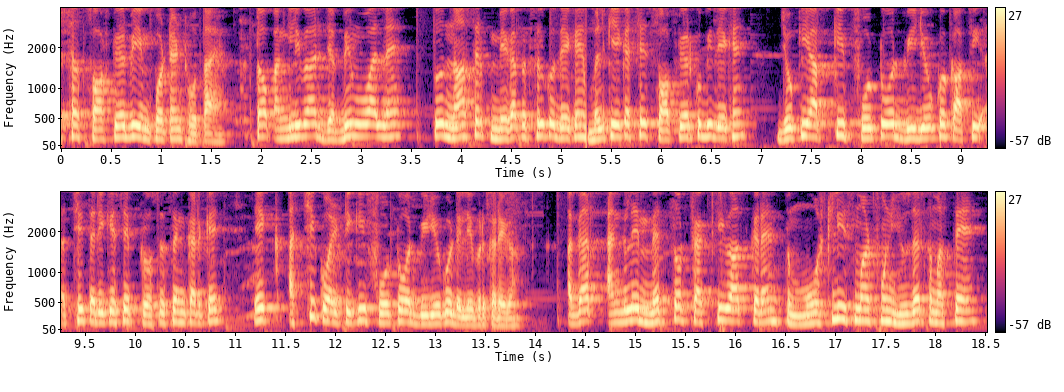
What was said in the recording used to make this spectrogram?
अच्छा सॉफ्टवेयर भी इम्पोर्टेंट होता है। तो आप अगली बार जब भी मोबाइल लें तो ना सिर्फ़ मेगापिक्सल को देखें, बल्कि एक अच्छे सॉफ्टवेयर को भी देखें, जो कि आपकी फ़ोटो और वीडियो को काफ़ी अच्छी तरीके से प्रोसेसिंग करके एक अच्छी क्वालिटी की फ़ोटो और वीडियो को डिलीवर करेगा। अगर अगले मिथ्स और फैक्ट की बात करें तो मोस्टली स्मार्टफ़ोन यूज़र समझते हैं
